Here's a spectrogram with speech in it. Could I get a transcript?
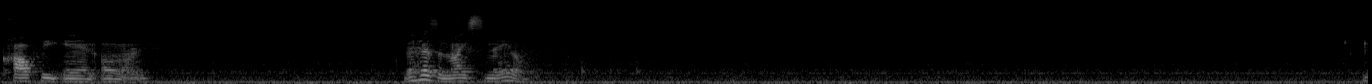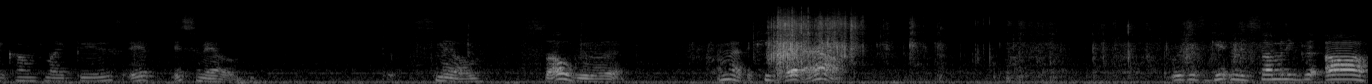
Coffee and orange. That has a nice smell. It comes like this. It it smells smells so good. I'm gonna have to keep that out. We're just getting so many good. Oh,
